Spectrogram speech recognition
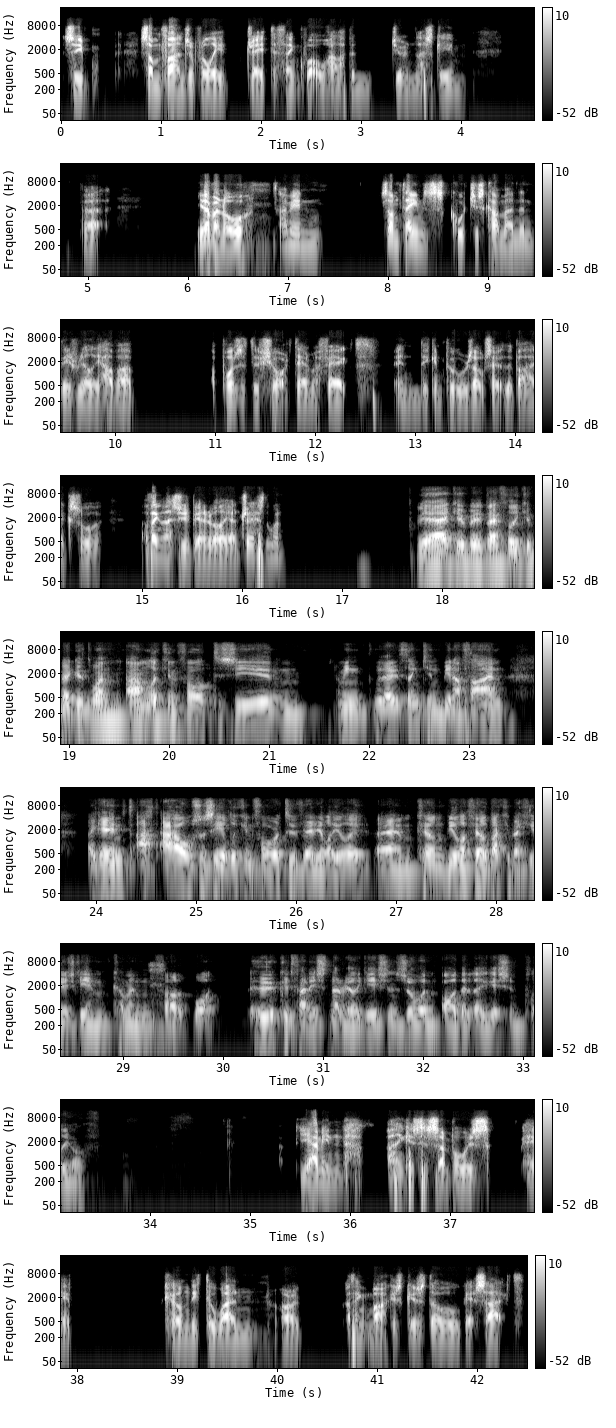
So some fans will probably dread to think what will happen during this game, but you never know. I mean, sometimes coaches come in and they really have a, a positive short term effect and they can pull results out of the bag. So I think this should be a really interesting one. Yeah, it could be definitely could be a good one. I'm looking forward to seeing. I mean, without thinking, being a fan, again, I, I also say looking forward to very lightly. Um, Köln Bielefeld, that could be a huge game coming for what who could finish in the relegation zone or the relegation playoff. Yeah, I mean, I think it's as simple as uh, Köln need to win, or I think Marcus Gisdol will get sacked.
